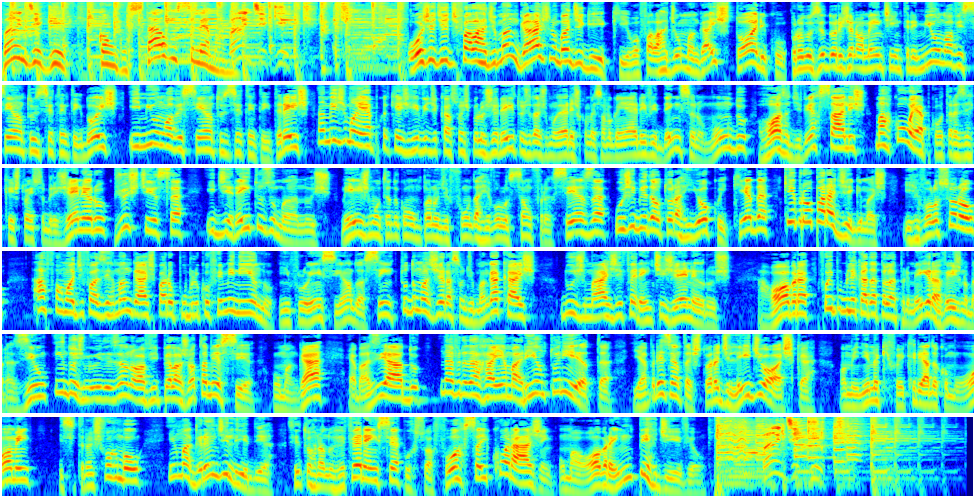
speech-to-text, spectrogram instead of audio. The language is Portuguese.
Band Geek com Gustavo Silema. Band Geek. Hoje é dia de falar de mangás no Band Geek. Eu vou falar de um mangá histórico, produzido originalmente entre 1972 e 1973, na mesma época que as reivindicações pelos direitos das mulheres começavam a ganhar evidência no mundo. Rosa de Versalhes marcou a época ao trazer questões sobre gênero, justiça e direitos humanos. Mesmo tendo como um pano de fundo a Revolução Francesa, o gibi da autora Ryoko Ikeda quebrou paradigmas e revolucionou a forma de fazer mangás para o público feminino, influenciando assim toda uma geração de mangakás dos mais diferentes gêneros. A obra foi publicada pela primeira vez no Brasil em 2019 pela JBC. O mangá é baseado na vida da rainha Maria Antonieta e apresenta a história de Lady Oscar, uma menina que foi criada como homem e se transformou em uma grande líder, se tornando referência por sua força e coragem, uma obra imperdível.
